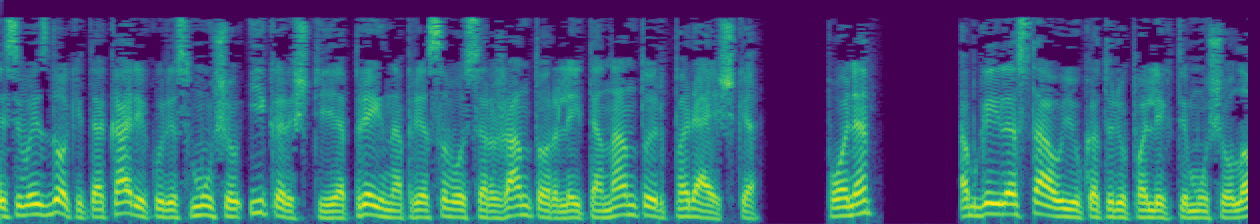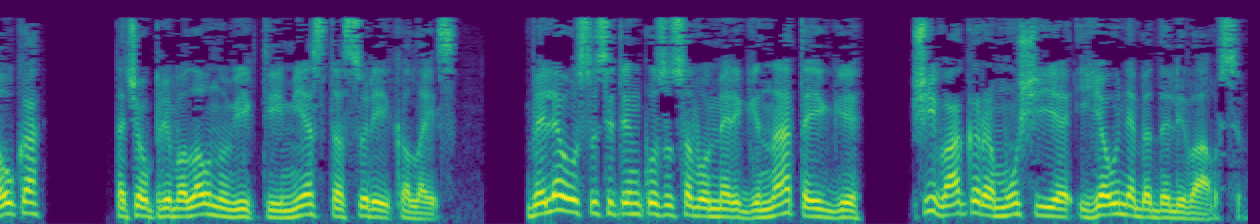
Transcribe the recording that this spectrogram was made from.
Įsivaizduokite karį, kuris mūšio įkarštyje prieina prie savo seržanto ar leitenanto ir pareiškia, ponė, apgailestauju, kad turiu palikti mūšio lauką, tačiau privalau nuvykti į miestą su reikalais. Vėliau susitinku su savo mergina, taigi šį vakarą mūšyje jau nebedalyvausiu.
